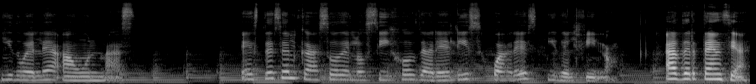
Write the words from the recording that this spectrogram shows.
y duele aún más. Este es el caso de los hijos de Arelis Juárez y Delfino. Advertencia,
